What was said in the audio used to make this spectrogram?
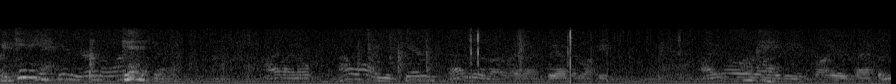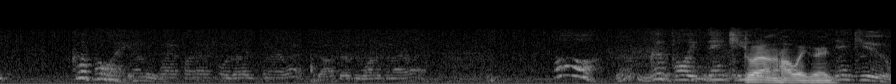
Good kitty cat. Get it. How are you, Kim? In Iraq. Oh, good boy. Thank you. throw it out in the hallway, Greg. Thank you.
